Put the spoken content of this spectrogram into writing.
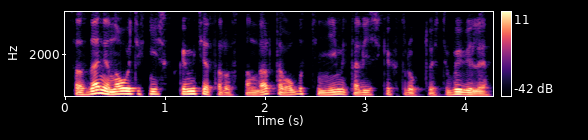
Создание нового технического комитета Росстандарта в области неметаллических труб. То есть вывели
